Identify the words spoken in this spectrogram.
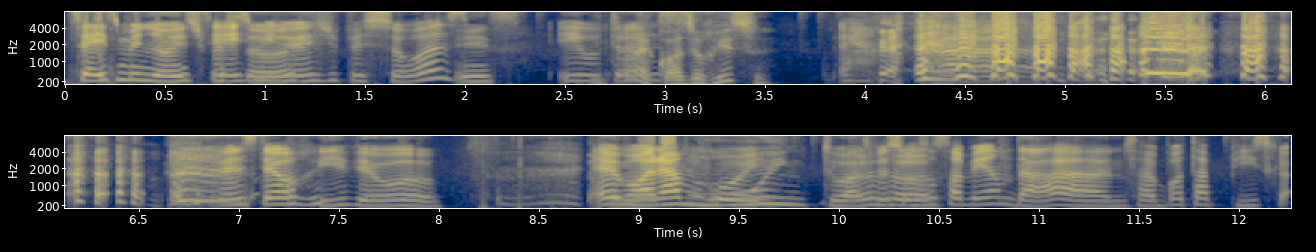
6 milhões de pessoas. milhões de pessoas Isso. e o Então, é trânsito, quase o riso. o trânsito é horrível. ô. É Demora muito muito, as pessoas Aham. não sabem andar, não sabem botar pisca.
